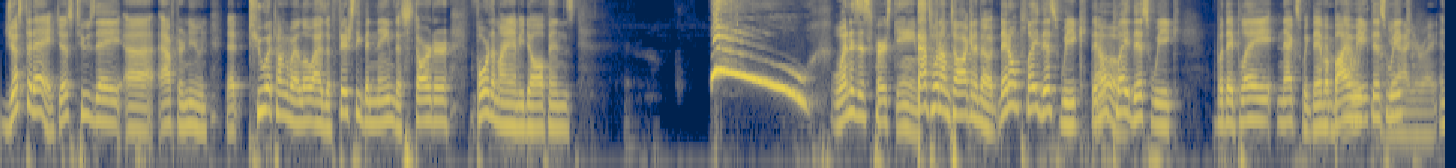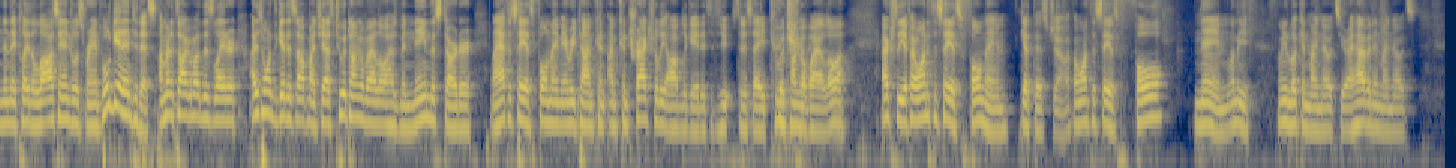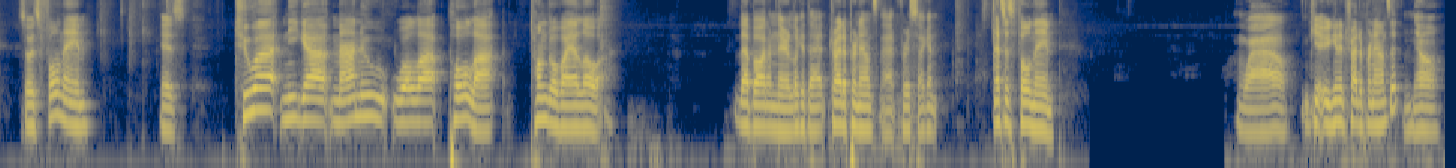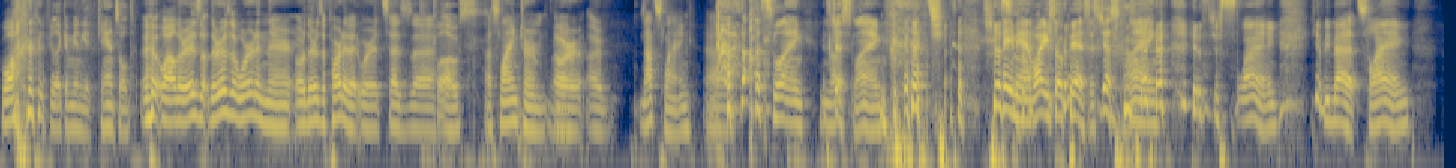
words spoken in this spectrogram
just today just tuesday uh, afternoon that tua tagovailoa has officially been named the starter for the miami dolphins Woo! When is his first game? That's what I'm talking about. They don't play this week. They don't Oh. play this week, but they play next week. They have a bye week this week. Yeah, you're right. And then they play the Los Angeles Rams. We'll get into this. I'm going to talk about this later. I just wanted to get this off my chest. Tua Tagovailoa has been named the starter, and I have to say his full name every time. I'm contractually obligated to, to say Tua Tagovailoa. Actually, if I wanted to say his full name, get this, Joe. If I want to say his full name, let me let me look in my notes here. I have it in my notes. So his full name is Tua Niga Manuola Pola Tongo Vailoa. That bottom there, look at that. Try to pronounce that for a second. That's his full name. wow. Are you gonna try to pronounce it? No. Well, I feel like I'm gonna get canceled. well, there is there is a word in there, or there's a part of it where it says uh, Close. a slang term, or, or not slang. Uh, slang. It's No. just slang. it's just- just hey man, why are you so pissed? It's just slang. it's just slang. You can't be mad at slang.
